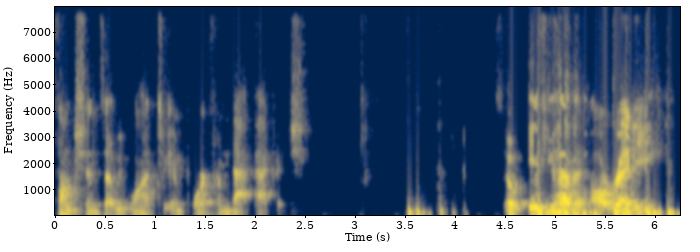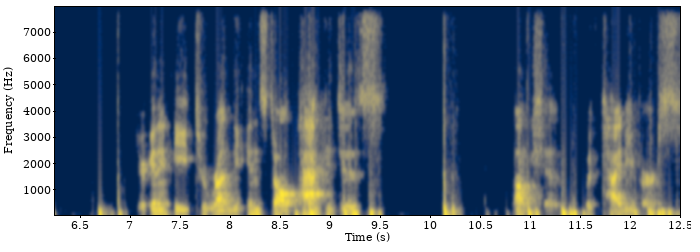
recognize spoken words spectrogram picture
functions that we want to import from that package. So if you haven't already, you're going to need to run the install packages function with tidyverse.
